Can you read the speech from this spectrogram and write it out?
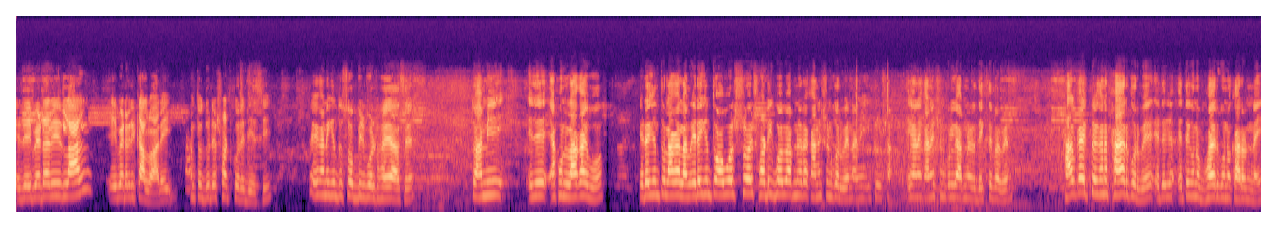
এই যে এই ব্যাটারির লাল এই ব্যাটারি কালো, আর এই প্রান্ত দুটো শর্ট করে দিয়েছি। তো এখানে কিন্তু চব্বিশ ভোল্ট হয়ে আছে। তো আমি এই যে এখন লাগাইবো, এটা কিন্তু লাগালাম। এটা কিন্তু অবশ্যই সঠিকভাবে আপনারা কানেকশন করবেন। আমি একটু এখানে কানেকশন করলে আপনারা দেখতে পাবেন। হালকা একটু এখানে ফায়ার করবে, এতে এতে কোনো ভয়ের কোনো কারণ নাই।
